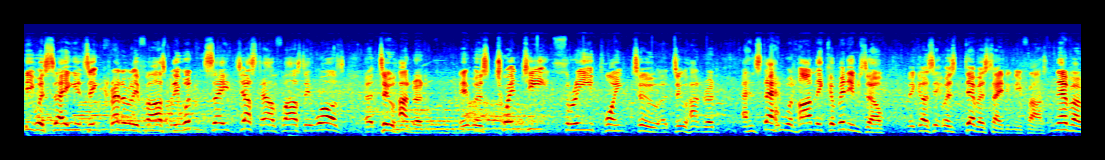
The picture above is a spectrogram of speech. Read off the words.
He was saying it's incredibly fast, but he wouldn't say just how fast it was at 200. It was 23.2 at 200, and Stan would hardly commit himself because it was devastatingly fast. Never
